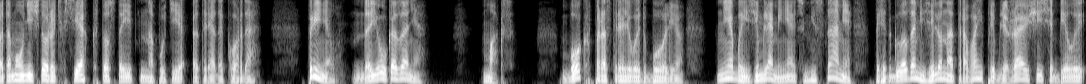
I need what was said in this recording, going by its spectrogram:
Потому уничтожить всех, кто стоит на пути отряда Корда. Принял. Даю указания. Макс. Бог простреливает болью. Небо и земля меняются местами. Перед глазами зеленая трава и приближающиеся белые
